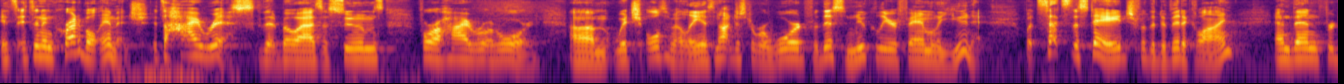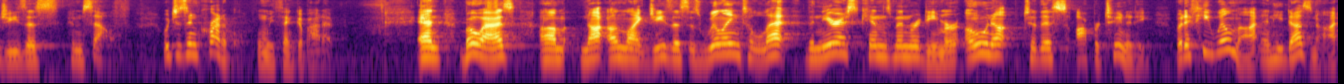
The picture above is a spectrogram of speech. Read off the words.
It's, it's an incredible image. It's a high risk that Boaz assumes for a high reward, um, which ultimately is not just a reward for this nuclear family unit, but sets the stage for the Davidic line and then for Jesus himself, which is incredible when we think about it. And Boaz, um, not unlike Jesus, is willing to let the nearest kinsman redeemer own up to this opportunity. But if he will not, and he does not,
